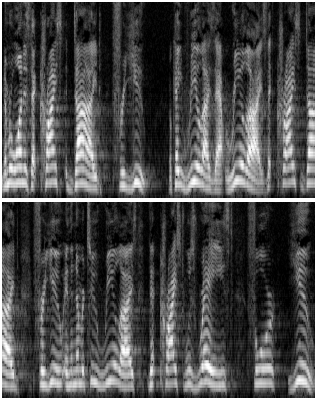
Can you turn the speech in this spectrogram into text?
Number one is that Christ died for you. Okay, realize that. Realize that Christ died for you. And then number two, realize that Christ was raised for you.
